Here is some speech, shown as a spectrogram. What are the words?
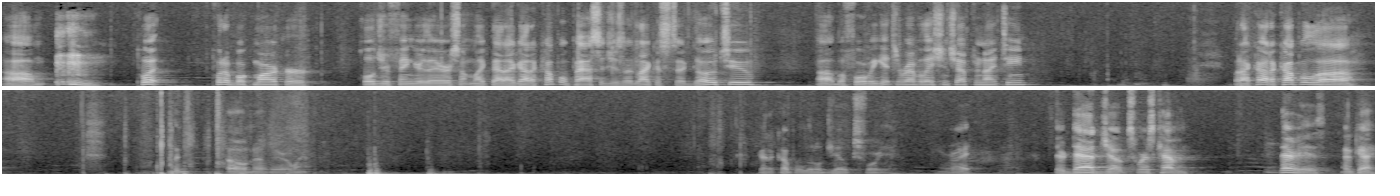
um, put, put a bookmark or hold your finger there or something like that. I got a couple passages I'd like us to go to uh, before we get to Revelation chapter 19. But I got a couple. Uh, the, oh, no, there it went. Got a couple little jokes for you. All right? They're dad jokes. Where's Kevin? There he is. Okay.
